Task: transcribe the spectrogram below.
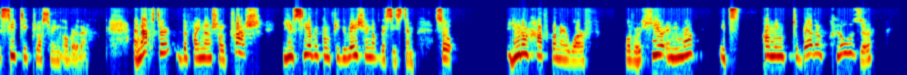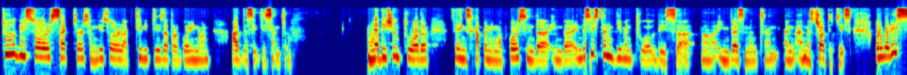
city clustering over there. And after the financial crash, you see a reconfiguration of the system. So you don't have Canary Wharf over here anymore. It's coming together closer to these other sectors and these other activities that are going on at the city center. In addition to other things happening, of course, in the in the in the system, given to all these uh, uh, investments and, and and strategies. But what is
